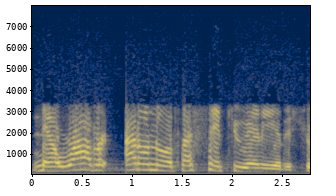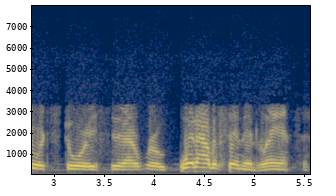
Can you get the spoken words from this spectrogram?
Now, Robert, I don't know if I sent you any of the short stories that I wrote when I was in Atlanta.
